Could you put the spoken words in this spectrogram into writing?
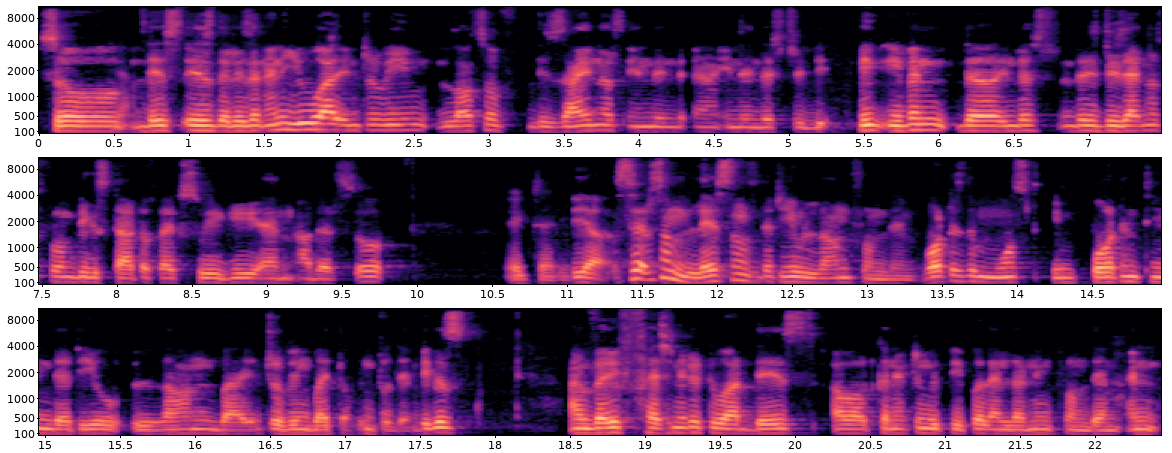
So Yeah. this is the reason, and you are interviewing lots of designers in the uh, in the industry, big, even the industry, the designers from big startups like Swiggy and others. So Exactly. yeah, share some lessons that you learn from them. What is the most important thing that you learn by interviewing, by talking to them? Because I'm very fascinated toward this about connecting with people and learning from them. And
